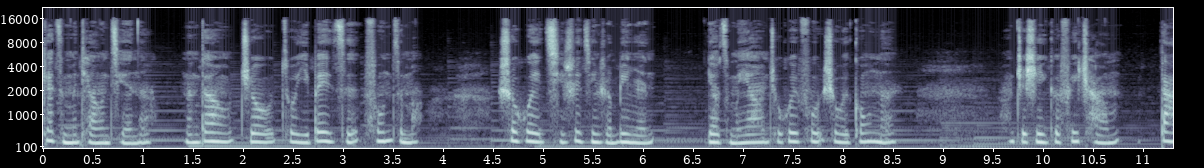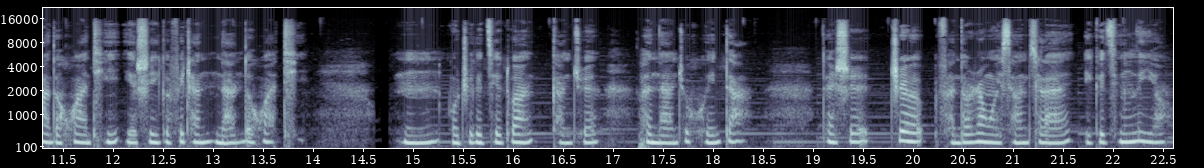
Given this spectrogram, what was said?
该怎么调节呢？难道只有做一辈子疯子吗？社会歧视精神病人，要怎么样去恢复社会功能？这是一个非常大的话题，也是一个非常难的话题。嗯，我这个阶段感觉很难去回答，但是这反倒让我想起来一个经历啊。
